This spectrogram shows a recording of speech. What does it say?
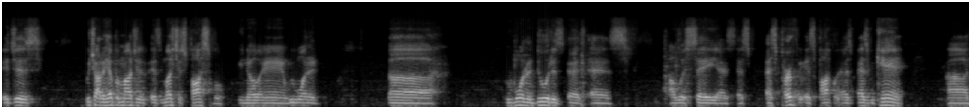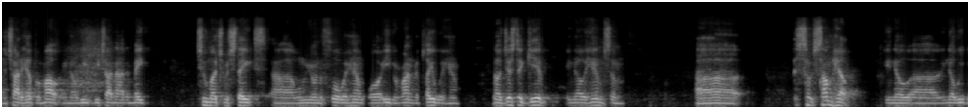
it just we try to help them out as much as possible, you know, and we want to uh we want to do it as, as, as I would say as as as perfect as possible as, as we can uh, to try to help him out. You know, we, we try not to make too much mistakes uh, when we're on the floor with him or even running to play with him. You know, just to give you know him some uh, some some help you know, uh, you know, we,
